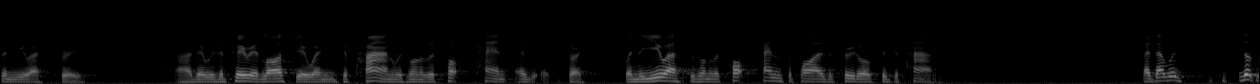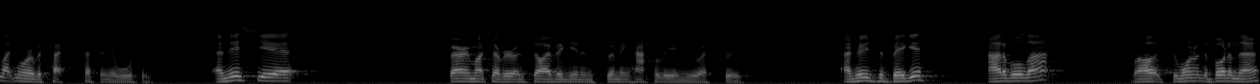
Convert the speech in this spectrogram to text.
some US crude. Uh, there was a period last year when Japan was one of the top 10, uh, sorry, when the US was one of the top 10 suppliers of crude oil to Japan. But that was, looked like more of a test, testing the waters. And this year, very much everyone's diving in and swimming happily in US crude. And who's the biggest out of all that? Well, it's the one at the bottom there,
